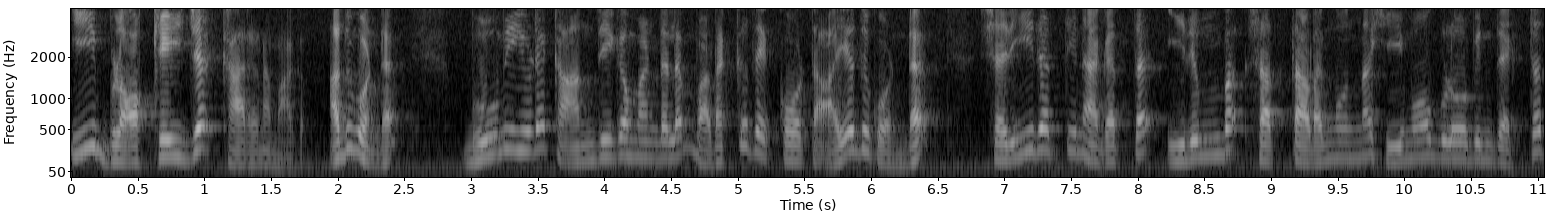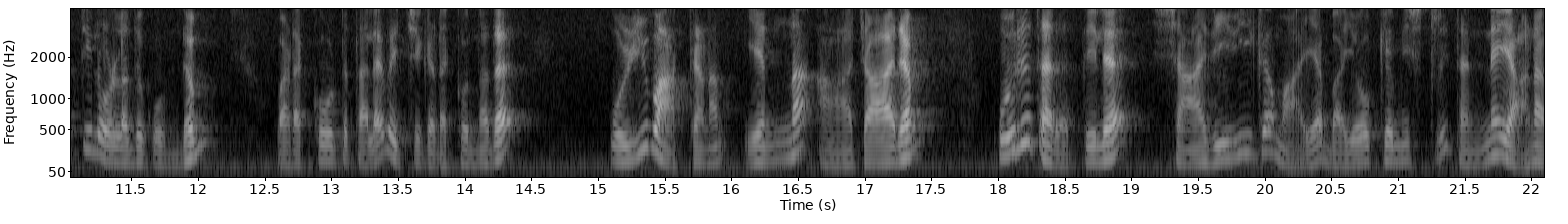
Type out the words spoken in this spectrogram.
ഈ ബ്ലോക്കേജ് കാരണമാകും. അതുകൊണ്ട് ഭൂമിയുടെ കാന്തിക മണ്ഡലം വടക്ക് തെക്കോട്ടായതുകൊണ്ട് ശരീരത്തിനകത്ത് ഇരുമ്പ് സത്തടങ്ങുന്ന ഹീമോഗ്ലോബിൻ രക്തത്തിലുള്ളത് കൊണ്ടും വടക്കോട്ട് തല വെച്ച് കിടക്കുന്നത് ഒഴിവാക്കണം എന്ന ആചാരം ഒരു തരത്തിൽ ശാരീരികമായ ബയോകെമിസ്ട്രി തന്നെയാണ്.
